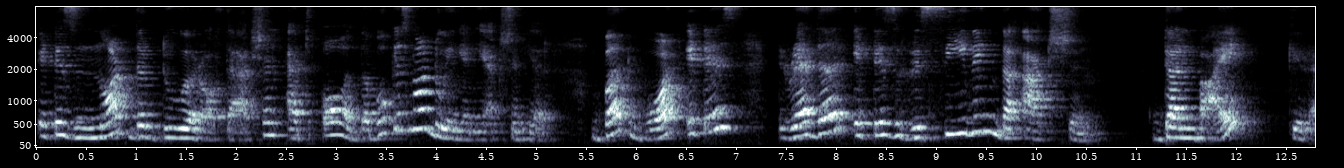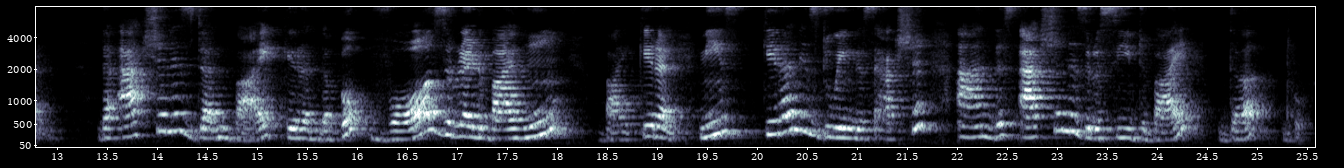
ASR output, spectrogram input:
It is not the doer of the action at all. The book is not doing any action here. But what it is, rather it is receiving the action done by Kiran. The action is done by Kiran. The book was read by whom? By Kiran. Means Kiran is doing this action and this action is received by the book.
